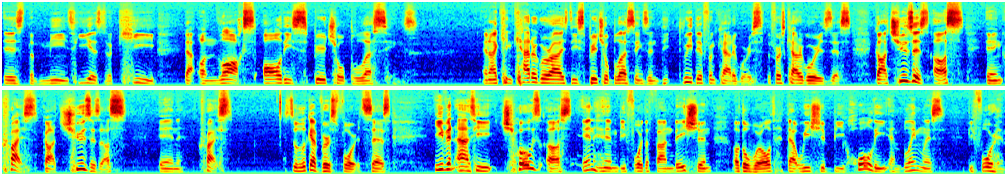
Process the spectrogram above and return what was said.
is the means, He is the key that unlocks all these spiritual blessings. And I can categorize these spiritual blessings in three different categories. The first category is this God chooses us in Christ. God chooses us in Christ. So look at verse 4. It says, even as he chose us in him before the foundation of the world, that we should be holy and blameless before him.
